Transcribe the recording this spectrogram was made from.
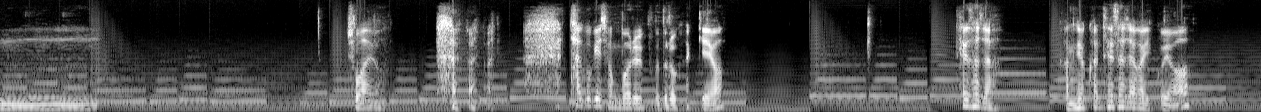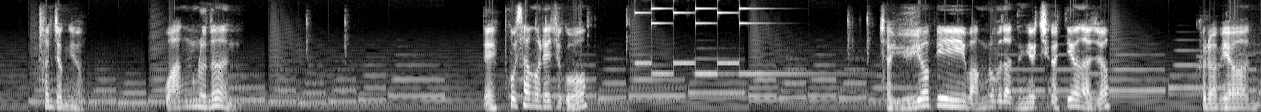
음... 좋아요. 타국의 정보를 보도록 할게요. 태사자 강력한 태사자가 있고요. 천정력 왕루는 네 포상을 해주고 자, 유협이 왕로보다 능력치가 뛰어나죠? 그러면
